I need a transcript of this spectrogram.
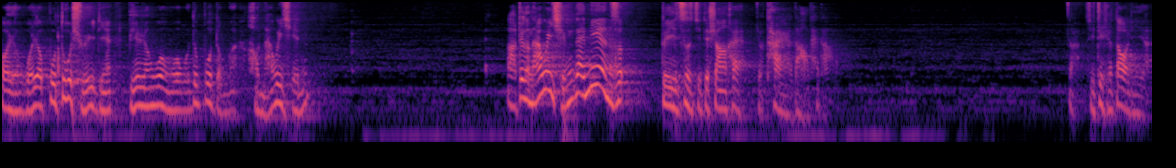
哦哟，我要不多学一点，别人问我我都不懂啊，好难为情。啊，这个难为情，爱面子。对自己的伤害就太大太大了啊！所以这些道理呀，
